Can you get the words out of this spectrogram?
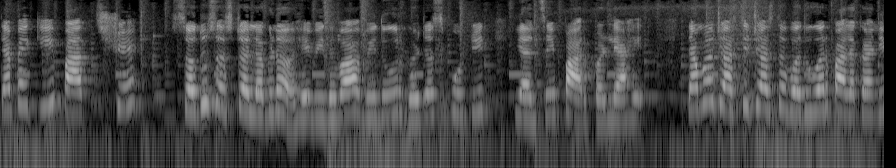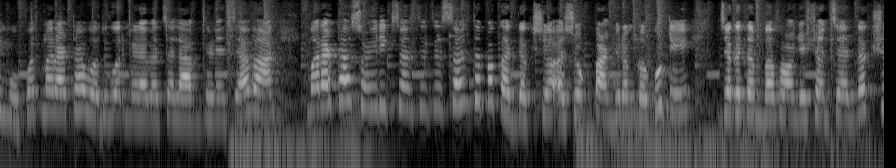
त्यापैकी पाचशे सदुसष्ट लग्न हे विधवा विदूर घटस्फोटित यांचे पार पडले आहेत. त्यामुळे जास्तीत जास्त वधूवर पालकांनी मोफत मराठा वधूवर मेळाव्याचा लाभ घेण्याचे आवाहन मराठा सोयरीक संस्थेचे संस्थापक अध्यक्ष अशोक पांडुरंग कुटे जगदंबा फाउंडेशनचे अध्यक्ष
